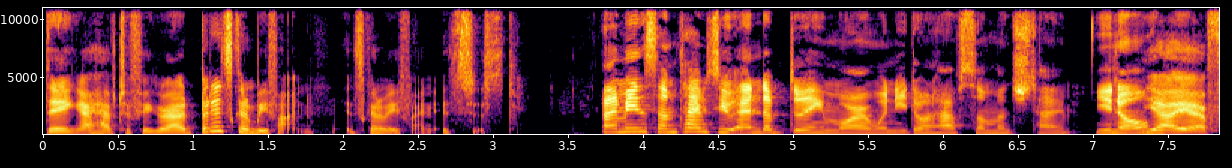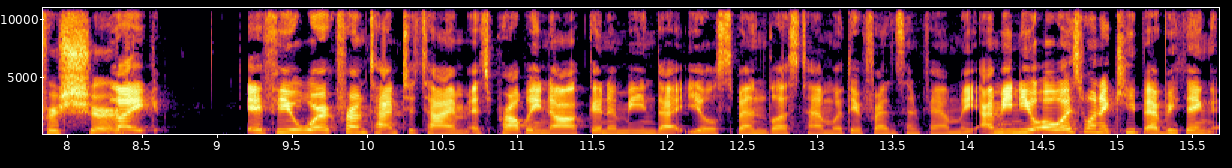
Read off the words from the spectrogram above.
thing I have to figure out, but it's going to be fine. It's going to be fine. It's just I mean, sometimes you end up doing more when you don't have so much time, you know? Yeah, yeah, for sure. Like, if you work from time to time, it's probably not going to mean that you'll spend less time with your friends and family. I mean, you always want to keep everything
